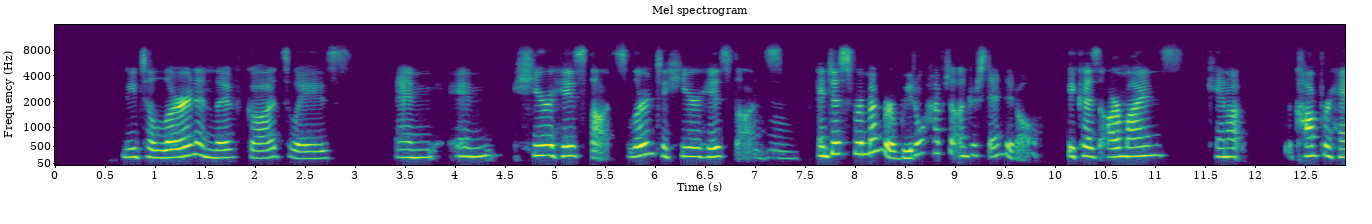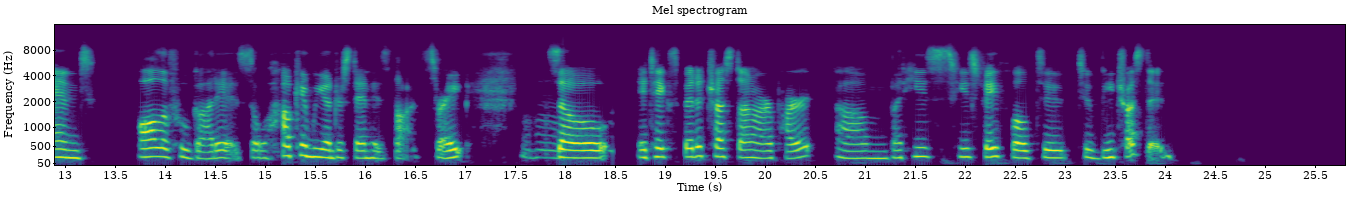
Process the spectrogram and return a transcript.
need to learn and live god's ways and and hear his thoughts. Learn to hear his thoughts. Mm-hmm. and just remember we don't have to understand it all because our minds cannot comprehend all of who god is. So how can we understand his thoughts right? Mm-hmm. so it takes a bit of trust on our part um, but he's he's faithful to to be trusted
